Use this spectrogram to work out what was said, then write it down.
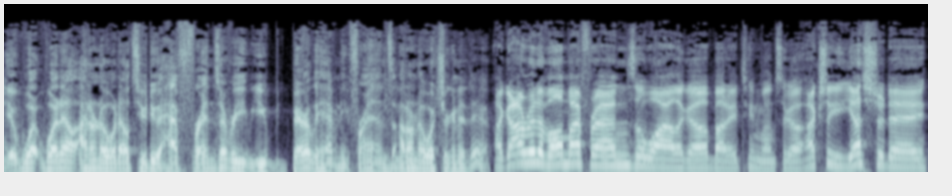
what what else i don't know what else you do have friends over you, you barely have any friends i don't know what you're gonna do I got rid of all my friends a while ago, about 18 months ago. Actually, yesterday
